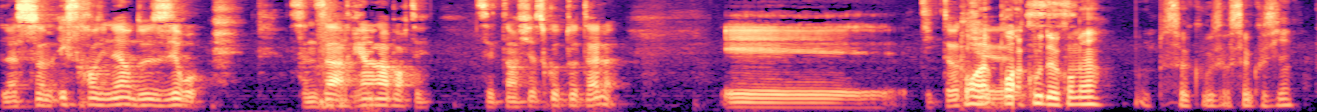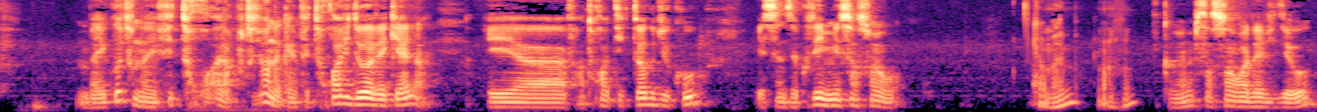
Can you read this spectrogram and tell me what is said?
la somme extraordinaire de zéro. Ça ne nous a rien rapporté. C'est un fiasco total. Et TikTok. Pour un, pour un coût de combien? Ce coup-ci? Bah écoute, on avait fait trois. Alors pour te dire, on a quand même fait trois vidéos avec elle. Et euh, enfin, trois TikTok du coup. Et ça nous a coûté 1500 euros. Quand même. Mhm. Quand même, 500 euros de la vidéo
